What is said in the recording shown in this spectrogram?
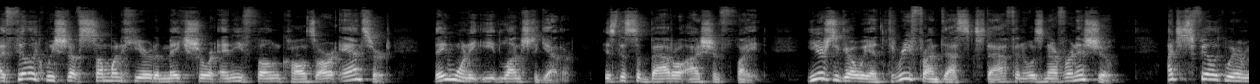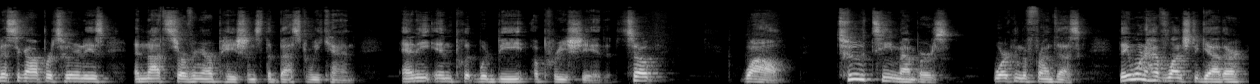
I feel like we should have someone here to make sure any phone calls are answered. They want to eat lunch together. Is this a battle I should fight? Years ago, we had three front desk staff and it was never an issue. I just feel like we are missing opportunities and not serving our patients the best we can. Any input would be appreciated. So, wow, two team members working the front desk. They want to have lunch together.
